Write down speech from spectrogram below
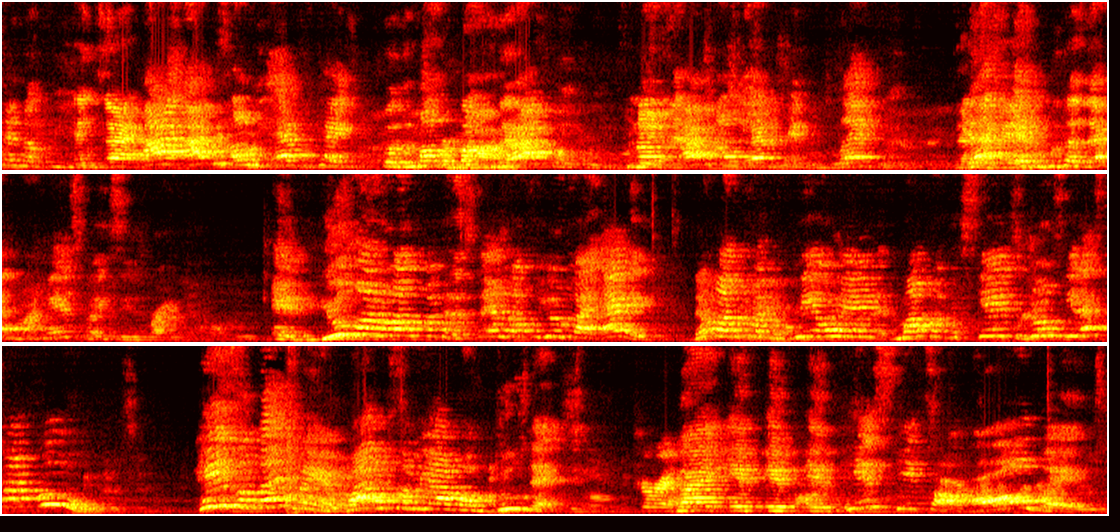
stand up for you. Exactly. I, I can only advocate for the motherfuckers that I fuck with. You know what I'm saying? I can only advocate for black women. That's and because that's what my headspace is right now. If you want a motherfucker to stand up for you and be like, hey, them motherfucking pill head, motherfucking skins, juicy, that's not cool. He's a black man. Why don't some of y'all go do that to him? Correct. Like if if if his kids are always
